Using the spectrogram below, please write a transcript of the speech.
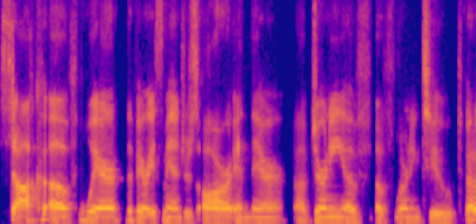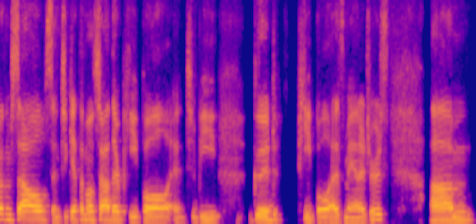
stock of where the various managers are and their uh, journey of of learning to to better themselves and to get the most out of their people and to be good people as managers. Um,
